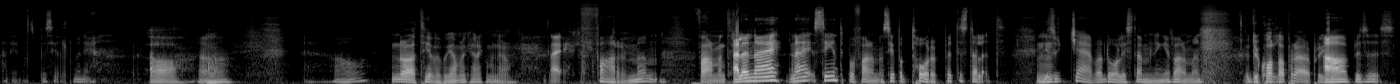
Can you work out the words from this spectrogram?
Ja, det är något speciellt med det. Ja. ja. Ja. ja. Några tv-program du kan rekommendera? Nej, Farmen. Farmen 3. Eller nej, nej, se inte på Farmen. Se på Torpet istället. Mm. Det är så jävla dålig stämning i Farmen. Du kollar på det här programmet? Ja, precis.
